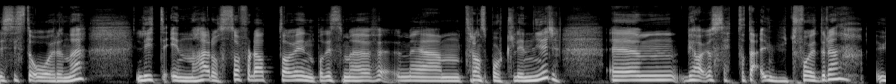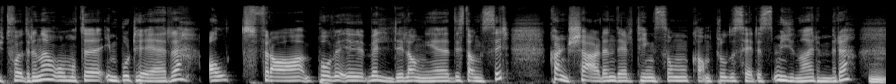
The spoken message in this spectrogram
de siste årene, litt inn her også, for da er vi inne på disse med, med mm, transportlinjer. Vi har jo sett at det er utfordrende, utfordrende å måtte importere alt fra på veldig lange distanser. Kanskje Kanskje er det en del ting som kan produseres mye nærmere. Mm.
